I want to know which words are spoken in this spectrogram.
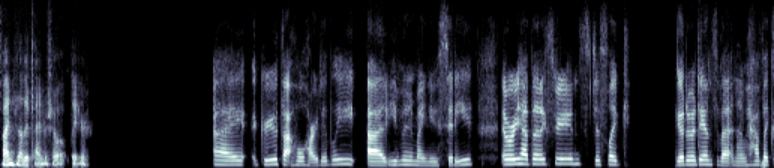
find another time to show up later. I agree with that wholeheartedly. Uh, even in my new city, where we had that experience, just like go to a dance event and I would have like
